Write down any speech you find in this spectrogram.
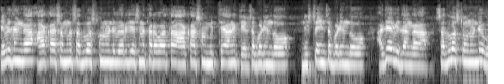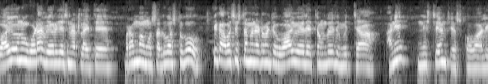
ఏ విధంగా ఆకాశమును సద్వస్తువు నుండి వేరు చేసిన తర్వాత ఆకాశం మిథ్య అని తేల్చబడిందో నిశ్చయించబడిందో అదే విధంగా సద్వస్తువు నుండి వాయువును కూడా వేరు చేసినట్లయితే బ్రహ్మము సద్వస్తువు. ఇక అవశిష్టమైనటువంటి వాయువు ఏదైతే ఉందో ఇది మిథ్య అని నిశ్చయం చేసుకోవాలి.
